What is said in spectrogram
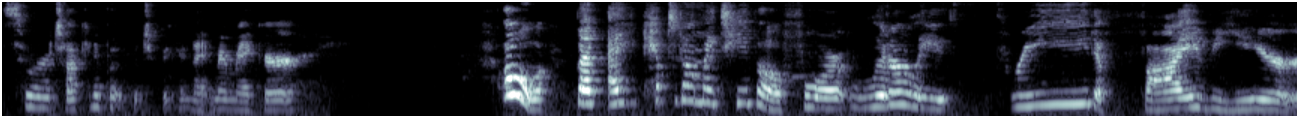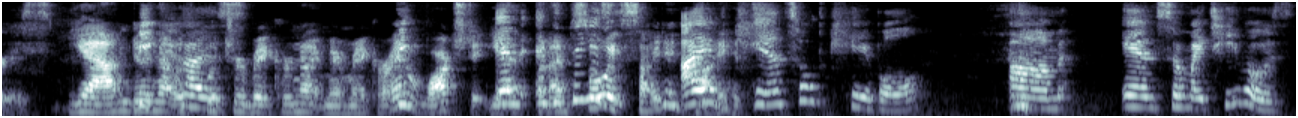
so we were talking about Butcher Baker Nightmare Maker. Oh, but I kept it on my TiVo for literally three to five years. Yeah, I'm doing that with Butcher Baker Nightmare Maker. I haven't watched it yet, and- and but I'm so is, excited I have it. canceled cable, um, and so my TiVo is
